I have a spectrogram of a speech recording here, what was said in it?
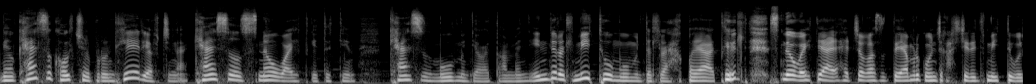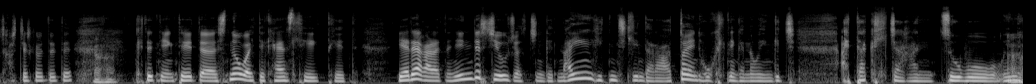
нэг cancel culture бүр үнэхээр явж байна. Cancel Snow White гэдэг тийм cancel movement яваад байгаа юм байна. Энэ дэр бол Me Too movement бол байхгүй яа. Тэгэл Snow White-ийн хажуугаас одоо ямар гүнж гарч ирээд Me Too гэж гарч ирэх үү те. Гэтэ тийм тэгэд э, Snow White-ийг cancel хийгээд яриа гараад байна. Энэ дэр чи юу гэж болж чинь ингээд 80 хэдэн жилийн дараа одоо энэ хүүхэлтийн киног ингэж атаклж байгаа нь зөв үү? Энэ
